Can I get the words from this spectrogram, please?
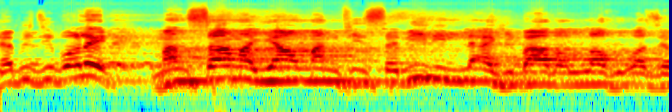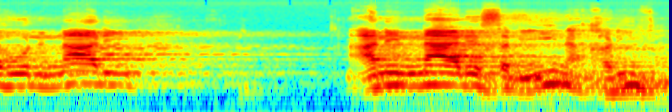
নবীজি বলে মানসামা ইয়ামান ফি সাবিলিল্লাহি বাদাল্লাহু ওয়াজহুন নারি আনিন নারি সাবিনা খরিফা।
